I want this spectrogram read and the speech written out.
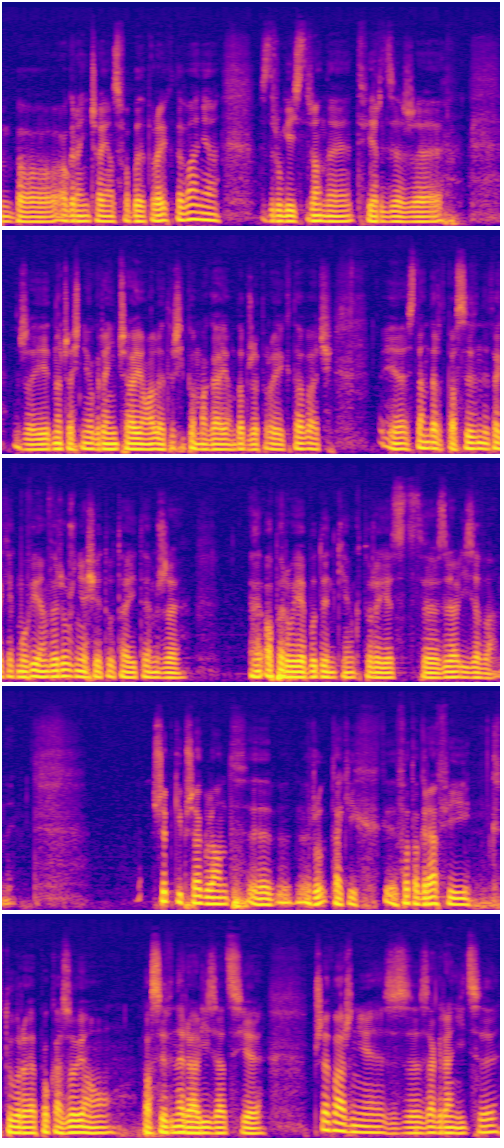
bo ograniczają swobodę projektowania. Z drugiej strony twierdzę, że, że jednocześnie ograniczają, ale też i pomagają dobrze projektować. E, Standard pasywny, tak jak mówiłem, wyróżnia się tutaj tym, że e, operuje budynkiem, który jest e, zrealizowany. Szybki przegląd takich fotografii, które pokazują pasywne realizacje przeważnie z zagranicy.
